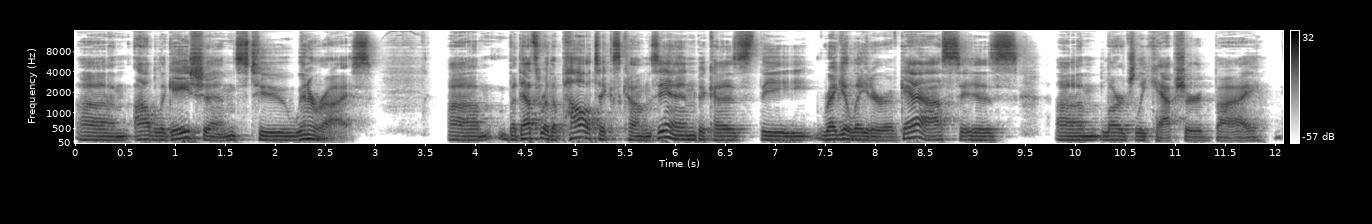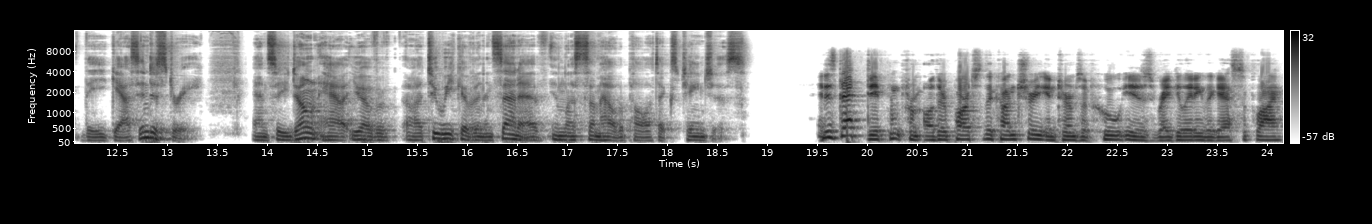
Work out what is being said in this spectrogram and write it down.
um, obligations to winterize. Um, but that's where the politics comes in because the regulator of gas is um, largely captured by the gas industry. And so you don't have you have a, too weak of an incentive unless somehow the politics changes. And is that different from other parts of the country in terms of who is regulating the gas supply?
